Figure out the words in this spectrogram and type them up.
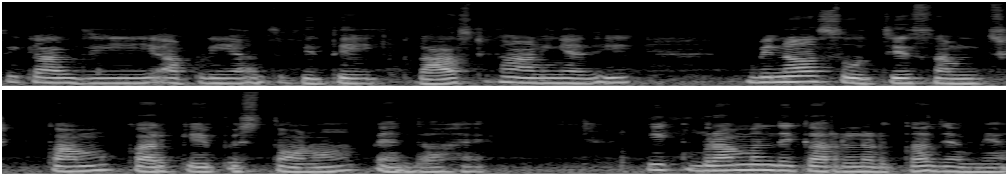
ਸਤਿ ਸ਼੍ਰੀ ਅਕਾਲ ਜੀ, ਆਪਣੀ ਅੱਜ ਦੀ ਤੇ ਇੱਕ ਲਾਸਟ ਕਹਾਣੀ ਹੈ ਜੀ। ਬਿਨਾਂ ਸੋਚੇ ਸਮਝ ਕੰਮ ਕਰਕੇ ਪਛਤਾਉਣਾ ਪੈਂਦਾ ਹੈ। ਇੱਕ ਬ੍ਰਾਹਮਣ ਦੇ ਘਰ ਲੜਕਾ ਜੰਮਿਆ।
